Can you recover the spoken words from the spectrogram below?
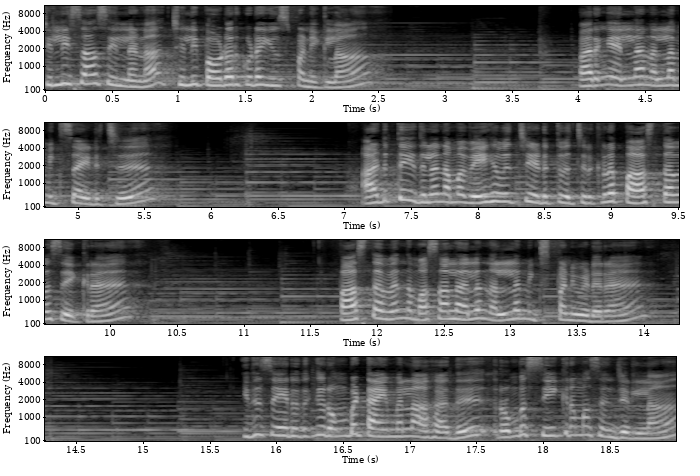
சில்லி சாஸ் இல்லைன்னா சில்லி பவுடர் கூட யூஸ் பண்ணிக்கலாம். பாருங்கள் எல்லாம் நல்லா மிக்ஸ் ஆகிடுச்சு அடுத்து இதில் நம்ம வேக வச்சு எடுத்து வச்சுருக்கிற பாஸ்தாவை சேர்க்குறேன். பாஸ்தாவை இந்த மசாலாவில் நல்லா மிக்ஸ் பண்ணி விடுறேன். இது செய்கிறதுக்கு ரொம்ப டைம் எல்லாம் ஆகாது. ரொம்ப சீக்கிரமாக செஞ்சிடலாம்.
